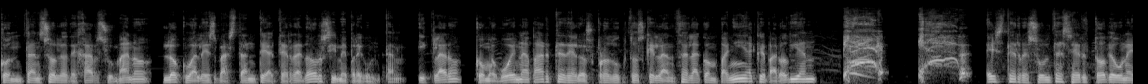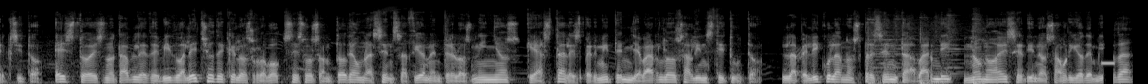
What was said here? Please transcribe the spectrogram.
con tan solo dejar su mano, lo cual es bastante aterrador si me preguntan. Y claro, como buena parte de los productos que lanza la compañía que parodian, este resulta ser todo un éxito. Esto es notable debido al hecho de que los robots esos son toda una sensación entre los niños que hasta les permiten llevarlos al instituto. La película nos presenta a Barney, no no a ese dinosaurio de mierda,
